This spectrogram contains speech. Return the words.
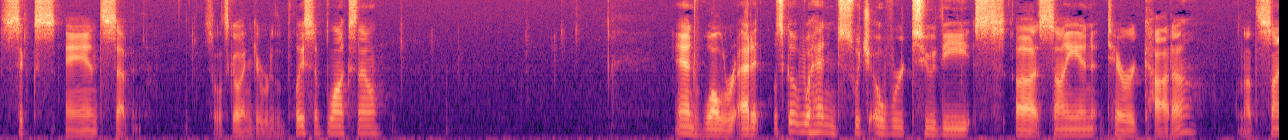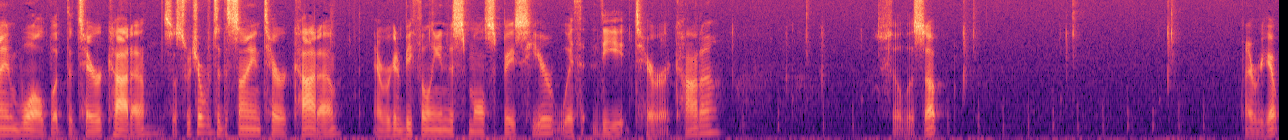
six, and seven. So let's go ahead and get rid of the placement blocks now. And while we're at it, let's go ahead and switch over to the uh, cyan terracotta. Not the cyan wall, but the terracotta. So switch over to the cyan terracotta, and we're going to be filling in this small space here with the terracotta. Fill this up. There we go.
